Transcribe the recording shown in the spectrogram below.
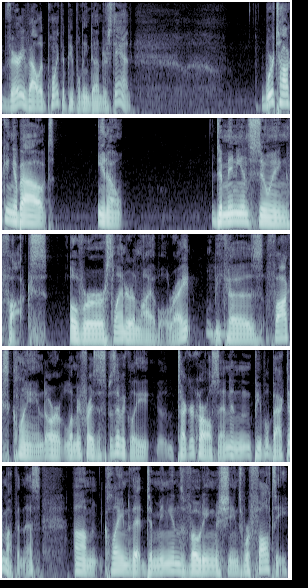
very valid point that people need to understand. We're talking about, you know, Dominion suing Fox over slander and libel, right? Mm-hmm. Because Fox claimed, or let me phrase this specifically, Tucker Carlson and people backed him up in this, um, claimed that Dominion's voting machines were faulty,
